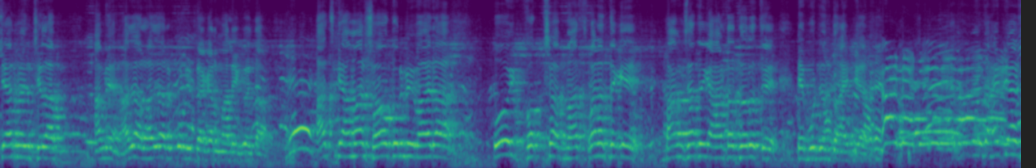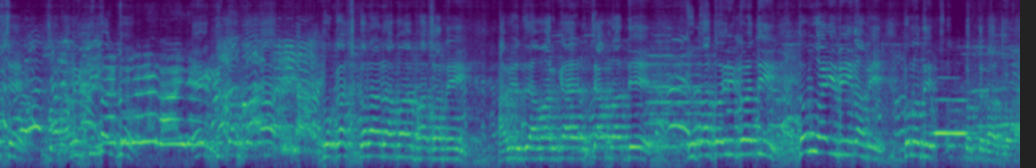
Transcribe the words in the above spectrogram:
চেয়ারম্যান ছিলাম, আমি হাজার হাজার কোটি টাকার মালিক হইতাম। আজকে আমার সহকর্মী ভাইরা ওই খোকসা মাছপাড়া থেকে পাংসা থেকে হাঁটা ধরেছে এ পর্যন্ত হাইটে আসছে হাইটে আসছে। আমি কৃতজ্ঞ। এই কৃতজ্ঞতা প্রকাশ করার আমার ভাষা নেই। আমি যদি আমার গায়ের চামড়া দিয়ে জুতা তৈরি করে দিই তবু এই ঋণ আমি কোনোদিন শোধ করতে পারব না।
